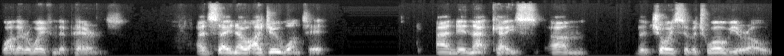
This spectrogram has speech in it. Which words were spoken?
while they're away from their parents and say, no, I do want it. And in that case, um, the choice of a 12 year old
